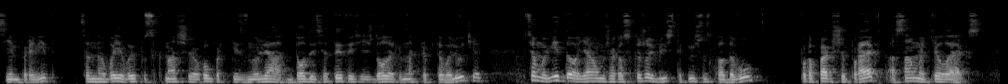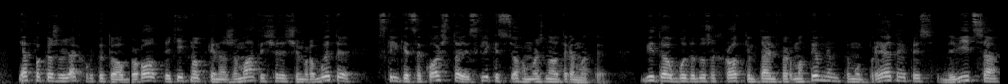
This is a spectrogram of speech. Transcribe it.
Всім привіт! Це новий випуск нашої рубрики з нуля до 10 тисяч доларів на криптовалюті. В цьому відео я вам вже розкажу більш технічну складову про перший проект, а саме KillX. Я покажу, як крутити оборот, які кнопки нажимати, що з чим робити, скільки це коштує і скільки з цього можна отримати. Відео буде дуже коротким та інформативним, тому приєднуйтесь, дивіться.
